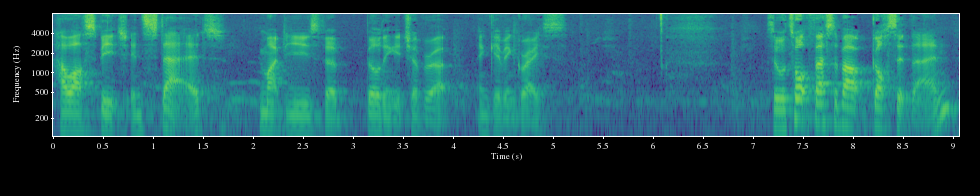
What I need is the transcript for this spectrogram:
how our speech instead might be used for building each other up and giving grace. So, we'll talk first about gossip then.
